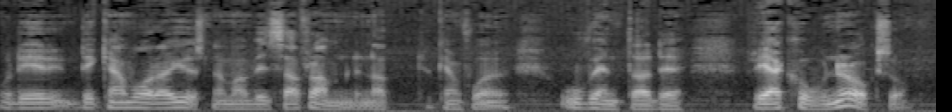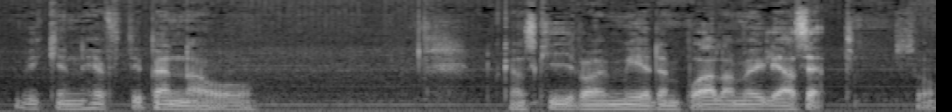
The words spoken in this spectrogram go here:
Och det, det, kan vara just när man visar fram den att du kan få oväntade reaktioner också. Vilken häftig penna och du kan skriva med den på alla möjliga sätt. Så,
